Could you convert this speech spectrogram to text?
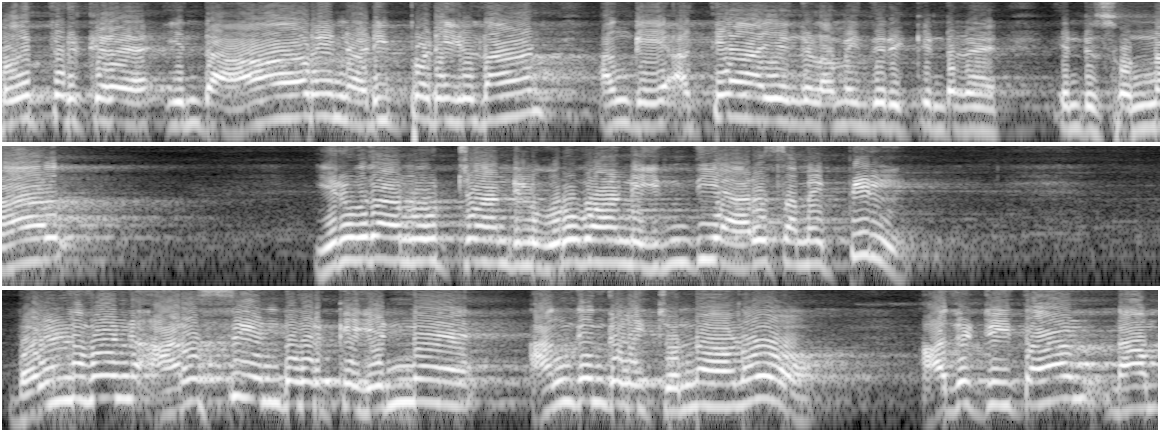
வகுத்திருக்கிற இந்த ஆறின் அடிப்படையில் தான் அங்கே அத்தியாயங்கள் அமைந்திருக்கின்றன என்று சொன்னால் இருபதாம் நூற்றாண்டில் உருவான இந்திய அரசமைப்பில் வள்ளுவன் அரசு என்பதற்கு என்ன அங்கங்களை சொன்னானோ அதுட்டி தான் நாம்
